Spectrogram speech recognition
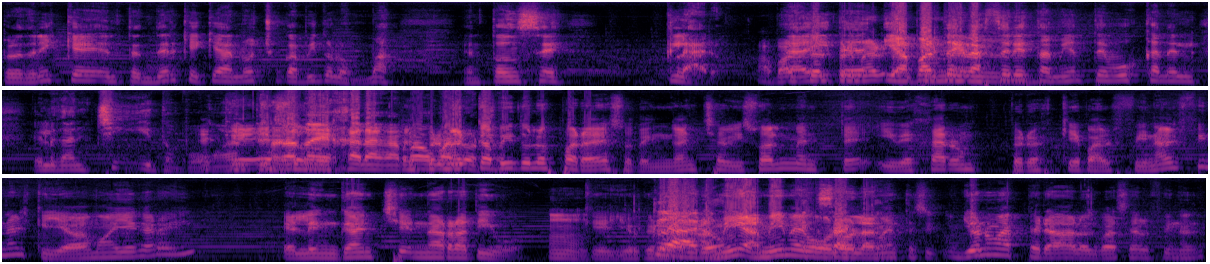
Pero tenéis que entender que quedan ocho capítulos más. Entonces, claro. Aparte te- primer- y aparte que las primer- series también te buscan el, el ganchito, pues, Es weón, que te eso, dejar el agarrado primer para el capítulo es para eso, te engancha visualmente y dejaron, pero es que para el final final, que ya vamos a llegar ahí, el enganche narrativo. Mm. Que yo creo Claro, a mí, a mí me voló exacto. la mente. Yo no me esperaba lo que pasa al final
